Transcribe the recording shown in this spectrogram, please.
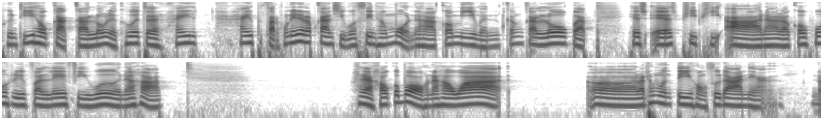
พื้นที่เขากักกันโรคเนี่ยเพื่อจะให้ให้สัตว์พวกนี้ได้รับการฉีดวัคซีนทั้งหมดนะคะ ก็มีเหมือนป้องกันโรคแบบ HS PPR นะ แล้วก็พวก Rift Valley Fever นะคะแต่เขาก็บอกนะคะว่ารัฐมนตรีของสุดานเนี่ย ด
